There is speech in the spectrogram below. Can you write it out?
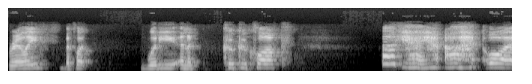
really the foot Woody and a cuckoo clock. Okay, uh, or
